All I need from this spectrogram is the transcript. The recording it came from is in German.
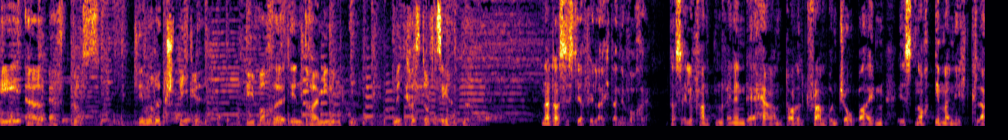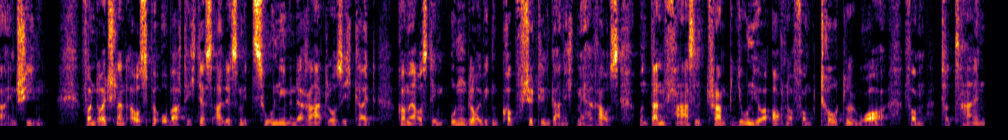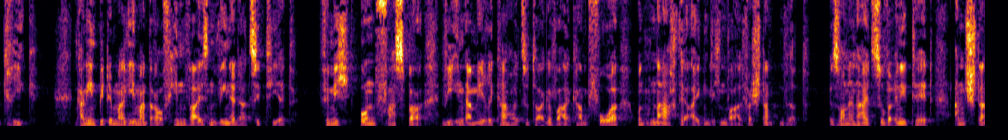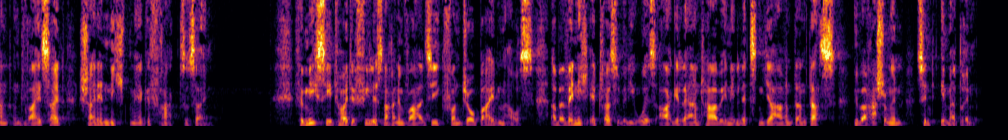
ERF Plus. Im Rückspiegel. Die Woche in drei Minuten. Mit Christoph Zehentner. Na, das ist ja vielleicht eine Woche. Das Elefantenrennen der Herren Donald Trump und Joe Biden ist noch immer nicht klar entschieden. Von Deutschland aus beobachte ich das alles mit zunehmender Ratlosigkeit, komme aus dem ungläubigen Kopfschütteln gar nicht mehr heraus. Und dann faselt Trump Junior auch noch vom Total War, vom totalen Krieg. Kann ihn bitte mal jemand darauf hinweisen, wen er da zitiert? Für mich unfassbar, wie in Amerika heutzutage Wahlkampf vor und nach der eigentlichen Wahl verstanden wird. Besonnenheit, Souveränität, Anstand und Weisheit scheinen nicht mehr gefragt zu sein. Für mich sieht heute vieles nach einem Wahlsieg von Joe Biden aus. Aber wenn ich etwas über die USA gelernt habe in den letzten Jahren, dann das. Überraschungen sind immer drin.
